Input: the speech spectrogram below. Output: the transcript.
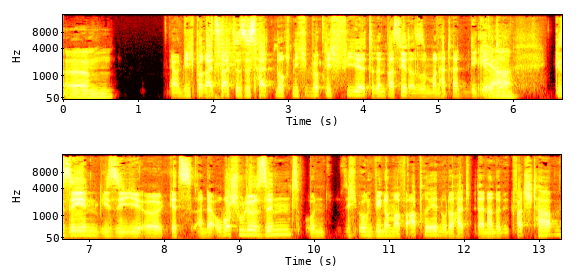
Ähm, Ja, und wie ich bereits sagte, es ist halt noch nicht wirklich viel drin passiert. Also man hat halt die Ja. Gesehen, wie sie äh, jetzt an der Oberschule sind und sich irgendwie nochmal verabreden oder halt miteinander gequatscht haben.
